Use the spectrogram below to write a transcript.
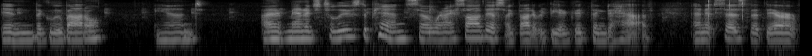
in the glue bottle. And I've managed to lose the pins, so when I saw this, I thought it would be a good thing to have. And it says that there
